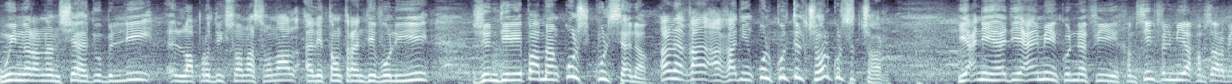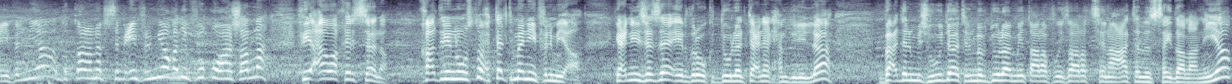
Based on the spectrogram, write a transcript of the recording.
وين رانا نشاهدوا باللي la production nationale elle est en train d'évoluer je ne dirai pas ما نقولش كل سنه أنا غادي نقول كل ثلاث شهور كل ست شهور يعني هذه عامين كنا في 50% 45% دوكا رانا في 70% وغادي نفوقوها ان شاء الله في اواخر السنة قادرين نوصلوا حتى ل 80% يعني الجزائر دروك الدولة نتاعنا الحمد لله بعد المجهودات المبذوله من طرف وزاره الصناعات الصيدلانيه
